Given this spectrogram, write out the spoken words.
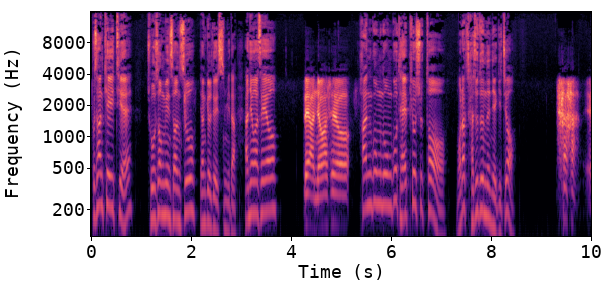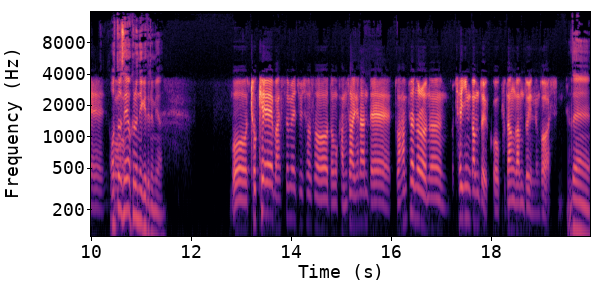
부산 KT의 조성민 선수 연결되어 있습니다. 안녕하세요. 네, 안녕하세요. 한국 농구 대표 슈터 워낙 자주 듣는 얘기죠. 예, 어떠세요? 그런 얘기 들으면? 뭐 좋게 말씀해 주셔서 너무 감사하긴 한데 또 한편으로는 책임감도 있고 부담감도 있는 것 같습니다. 네.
